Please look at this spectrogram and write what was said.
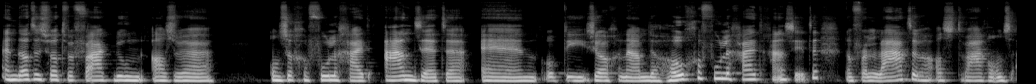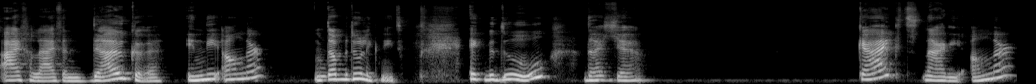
En dat is wat we vaak doen als we onze gevoeligheid aanzetten en op die zogenaamde hooggevoeligheid gaan zitten. Dan verlaten we als het ware ons eigen lijf en duiken we in die ander. Dat bedoel ik niet. Ik bedoel dat je kijkt naar die ander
